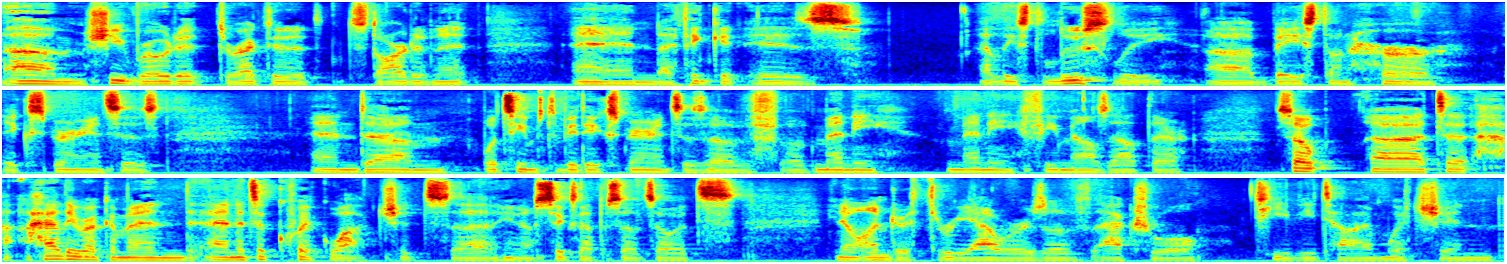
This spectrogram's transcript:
Um, she wrote it, directed it, starred in it, and I think it is at least loosely uh, based on her experiences and um, what seems to be the experiences of, of many, many females out there. So, uh, to h- highly recommend, and it's a quick watch. It's uh, you know six episodes, so it's you know under three hours of actual TV time, which in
